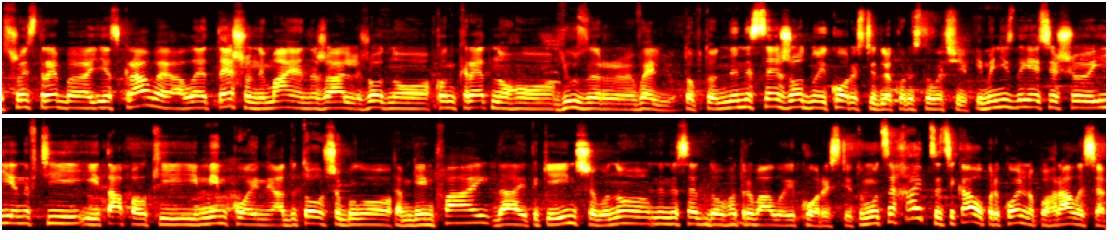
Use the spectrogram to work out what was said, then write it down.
щось треба яскраве, але те, що немає, на жаль. Жаль, жодного конкретного user value, тобто не несе жодної користі для користувачів. І мені здається, що і NFT, і тапалки, і мімкоїни, а до того ще було там GameFi, да, і таке інше, воно не несе довготривалої користі. Тому це хайп, це цікаво, прикольно, погралися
